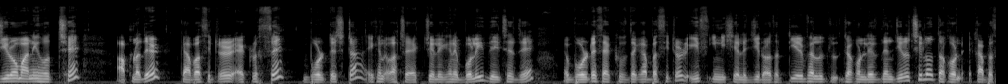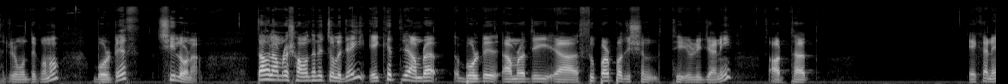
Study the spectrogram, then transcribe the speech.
zero মানে হচ্ছে আপনাদের ক্যাপাসিটারের অ্যাক্রসে ভোল্টেজটা এখানে আচ্ছা অ্যাকচুয়ালি এখানে বলেই দিয়েছে যে voltage across the capacitor is initially zero অর্থাৎ টি এর ভ্যালু যখন লেস দেন জিরো ছিল, তখন ক্যাপাসিটারের মধ্যে কোনো ভোল্টেজ ছিল না। তাহলে আমরা সমাধানে চলে যাই। এই ক্ষেত্রে আমরা ভোল্টেজ, আমরা যেই সুপার পজিশন থিওরি জানি, অর্থাৎ এখানে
